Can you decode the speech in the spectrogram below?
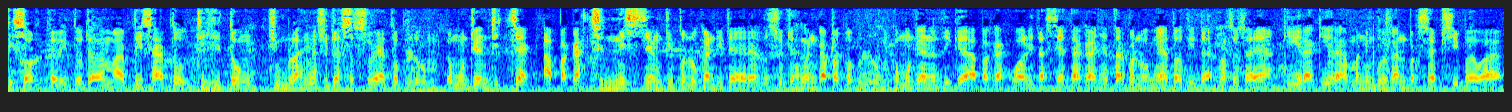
Disortir itu dalam arti satu dihitung jumlahnya sudah sesuai atau belum. Kemudian dicek apakah jenis yang diperlukan di daerah itu sudah lengkap atau belum. Kemudian ketiga apakah kualitas cetakannya terpenuhi atau tidak. Maksud saya kira-kira menimbulkan persepsi bahwa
